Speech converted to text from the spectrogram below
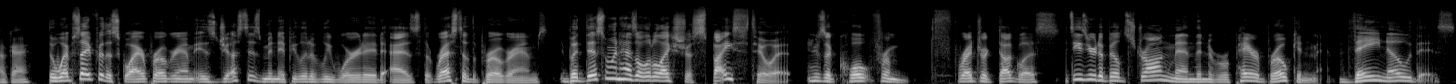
Okay. The website for the Squire program is just as manipulatively worded as the rest of the programs, but this one has a little extra spice to it. Here's a quote from Frederick Douglass It's easier to build strong men than to repair broken men. They know this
